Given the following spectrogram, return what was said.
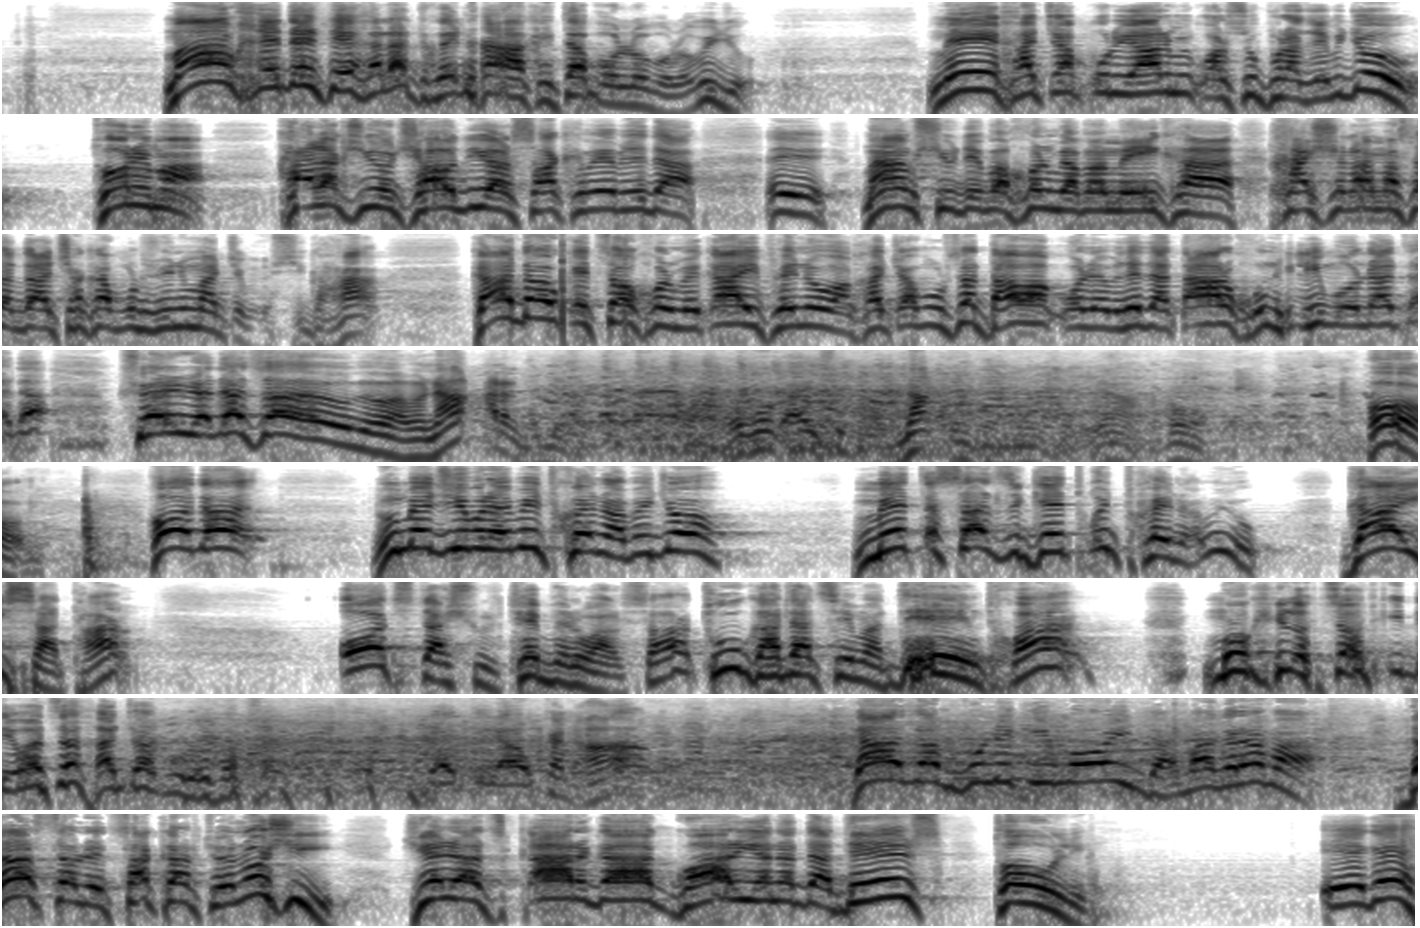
მამხედეთ ახლა თქვენ აქეთა ბოლო-ბოლო ბიჭო. მე ხაჭაპური არ მიყვარს უფრაზე ბიჭო. თორემა ქალაქშიო ჩავდიარ საქმეებზე და მამშივდება ხოლმე აბა მე იქა ხაშლამასა და ჩაკაპურს ვინი მაჭმევსი გა გადავკეცავ ხოლმე კაი ფენოვან ხაჭაპურსა დავაყოლებ ზედა ტარხუნი ლიმონაცა და შევიდაც ნაყრდი როგორ კაი შე ნაყრდი რა ხო. ხო. ხო და ნუ მეჯიბრები თქვენა ბიჭო მეტსაც გეტყვი თქვენა ბიჭო გაისათ ა 27 თებერვალსა თუ გადაცემა დემთხვა მოგილოცავთ კიდევაცა ხაჭაპურობა მეტი რა უკანა აა გაზაფხული კი მოიდა, მაგრამ დასავლეთ საქართველოში ჯერაც კარგა გვარიანა და დევს თოვლი. ეგე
